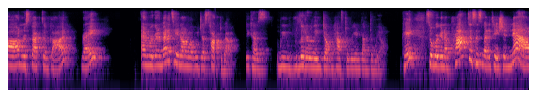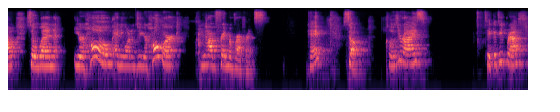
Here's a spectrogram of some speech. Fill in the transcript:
on respect of God, right? And we're going to meditate on what we just talked about because we literally don't have to reinvent the wheel. Okay, so we're going to practice this meditation now. So when you're home and you want to do your homework, you have a frame of reference. Okay, so close your eyes, take a deep breath.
